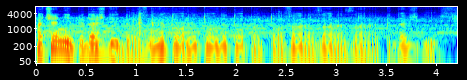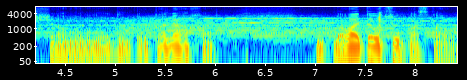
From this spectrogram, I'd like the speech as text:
Хоча ні, підождіть, друзі, не то, не то, не то пальто. Зараз, зараз, зараз, підождіть. Ще в мене є один приколяха. Давайте оцю поставимо.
